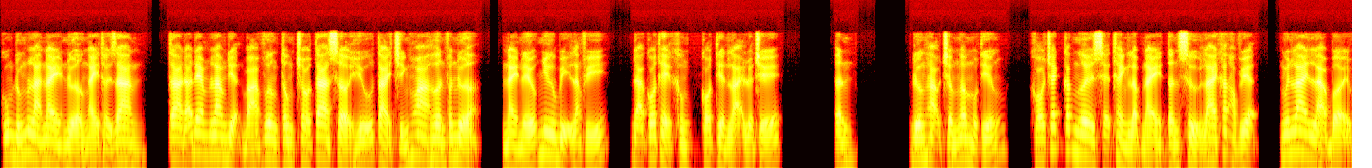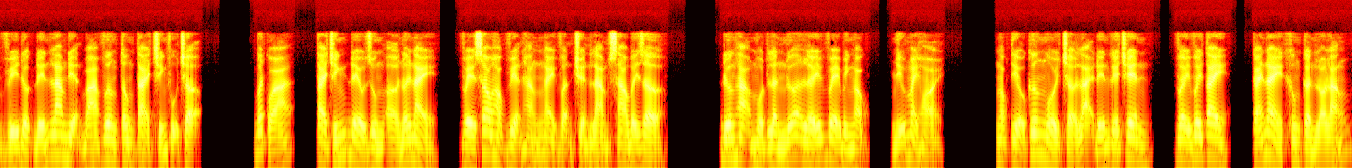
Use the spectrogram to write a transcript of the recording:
Cũng đúng là này nửa ngày thời gian, ta đã đem lam điện bá vương tông cho ta sở hữu tài chính hoa hơn phân nửa, này nếu như bị lãng phí, đã có thể không có tiền lại luyện chế. Ân. Đường hạo trầm ngâm một tiếng khó trách các ngươi sẽ thành lập này tân sử lai khắc học viện, nguyên lai là bởi vì được đến lam điện bá vương tông tài chính phụ trợ. Bất quá, tài chính đều dùng ở nơi này, về sau học viện hàng ngày vận chuyển làm sao bây giờ? Đường hạo một lần nữa lấy về bình ngọc nhữ mày hỏi. Ngọc tiểu cương ngồi trở lại đến ghế trên vậy vây tay, cái này không cần lo lắng,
